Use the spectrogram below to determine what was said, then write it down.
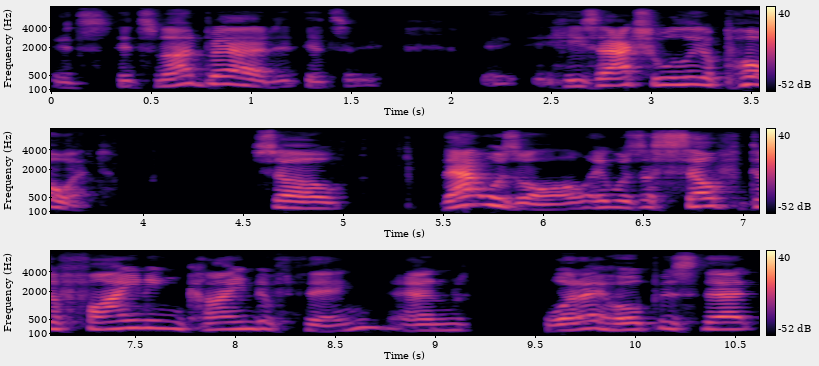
It's it's not bad. It's eh, he's actually a poet." So that was all. It was a self-defining kind of thing, and what I hope is that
